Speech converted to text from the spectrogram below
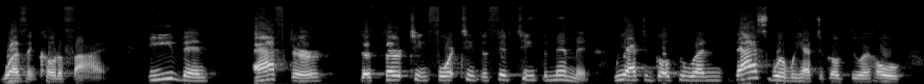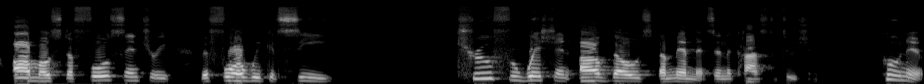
wasn't codified. Even after the 13th, 14th, and 15th Amendment, we had to go through, and that's where we had to go through a whole almost a full century before we could see true fruition of those amendments in the Constitution. Who knew?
